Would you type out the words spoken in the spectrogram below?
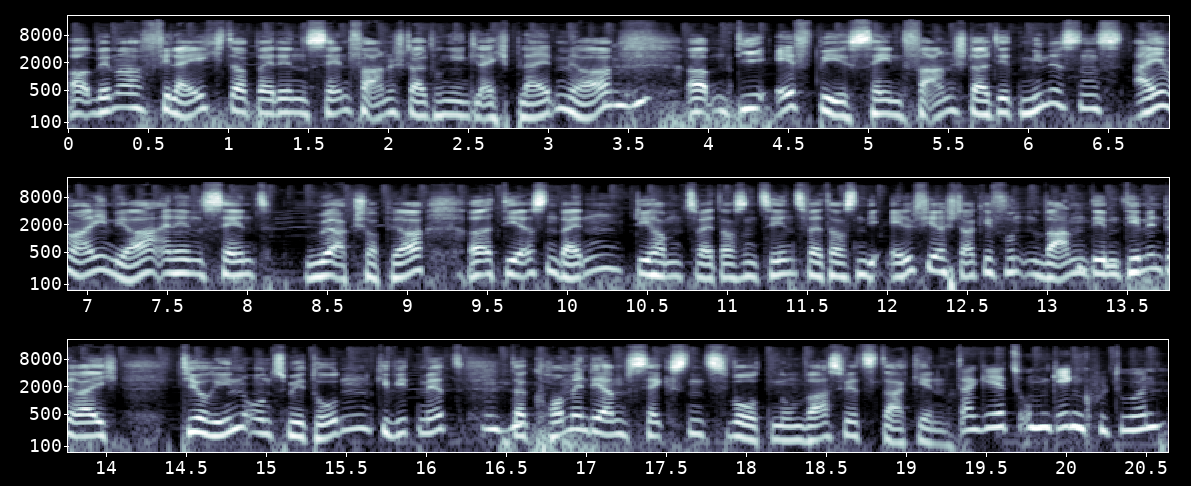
Äh, Wenn wir vielleicht äh, bei den Send-Veranstaltungen gleich bleiben, ja, ähm, die FB Send veranstaltet mindestens einmal im Jahr einen Send-Workshop, ja. Äh, Die ersten beiden, die haben 2010, 2011 ja stattgefunden, waren dem Themenbereich Theorien und Methoden gewidmet. Der kommende am 6.2. Um was wird es da gehen? Da geht es um Gegenkulturen.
